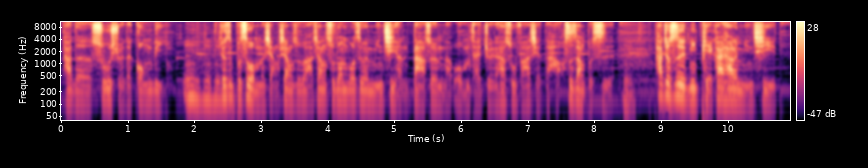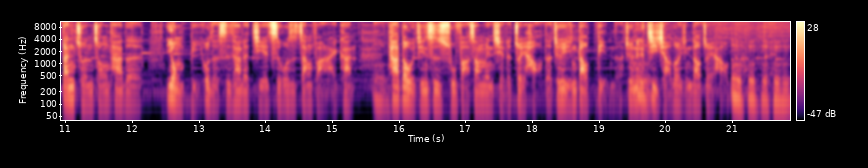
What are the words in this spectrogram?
他的书学的功力，嗯嗯，就是不是我们想象说好像苏东坡这位名气很大，所以呢我们才觉得他书法写得好。事实上不是，嗯，他就是你撇开他的名气，单纯从他的。用笔或者是他的节制或是章法来看，他都已经是书法上面写的最好的，就是已经到顶了，就是那个技巧都已经到最好的。对，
